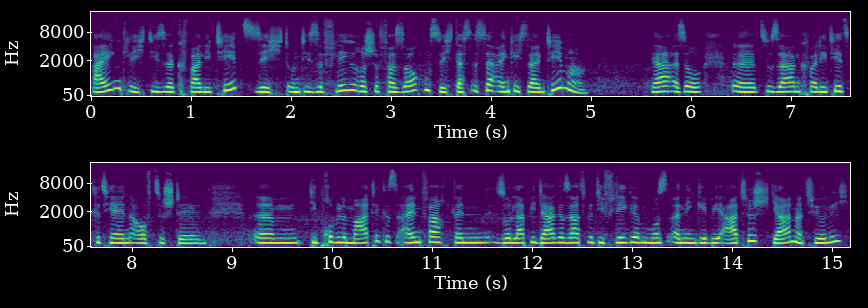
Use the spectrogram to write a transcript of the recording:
eigentlich diese Qualitätssicht und diese pflegerische Versorgungssicht, das ist ja eigentlich sein Thema. Ja, also äh, zu sagen, Qualitätskriterien aufzustellen. Ähm, die Problematik ist einfach, wenn so lapidar gesagt wird, die Pflege muss an den GBA-Tisch, ja, natürlich,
